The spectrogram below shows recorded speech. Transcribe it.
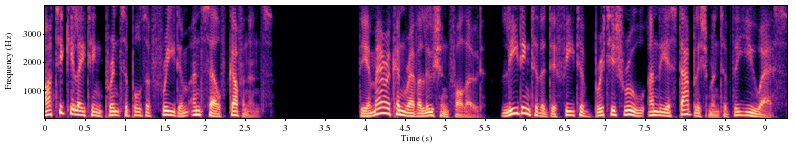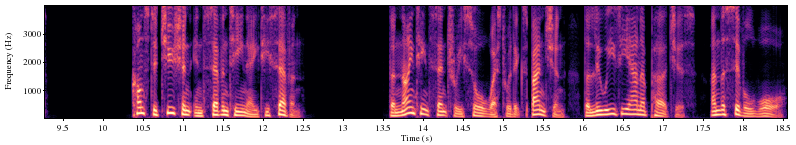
articulating principles of freedom and self governance. The American Revolution followed, leading to the defeat of British rule and the establishment of the U.S. Constitution in 1787. The 19th century saw westward expansion, the Louisiana Purchase, and the Civil War,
